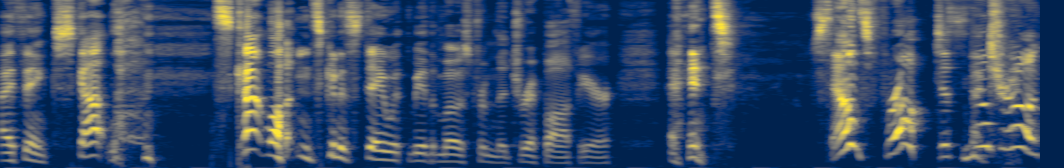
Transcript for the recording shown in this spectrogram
I think Scott Lawton, Scott Lawton's gonna stay with me the most from the trip off here, and sounds wrong. Just sounds wrong.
